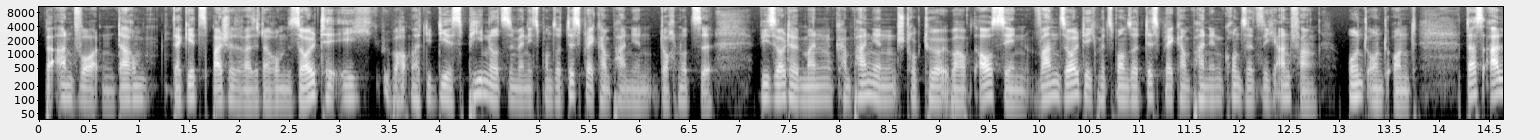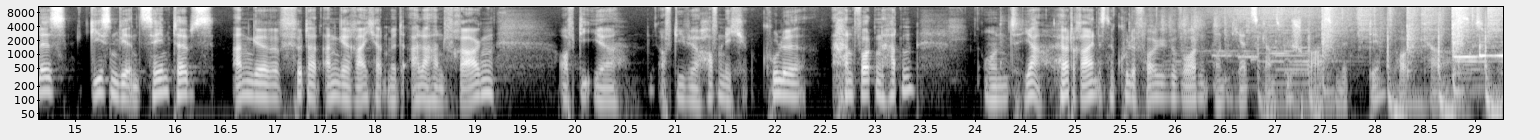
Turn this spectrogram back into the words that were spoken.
beantworten. Darum, da geht es beispielsweise darum, sollte ich überhaupt noch die DSP nutzen, wenn ich Sponsored Display Kampagnen doch nutze? Wie sollte meine Kampagnenstruktur überhaupt aussehen? Wann sollte ich mit Sponsored Display Kampagnen grundsätzlich anfangen? Und, und, und. Das alles gießen wir in zehn Tipps, angefüttert, angereichert mit allerhand Fragen, auf die ihr, auf die wir hoffentlich coole Antworten hatten. Und ja, hört rein, ist eine coole Folge geworden und jetzt ganz viel Spaß mit dem Podcast.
